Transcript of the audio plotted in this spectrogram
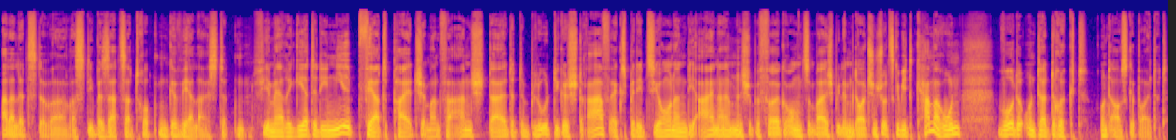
allerletzte war, was die Besatzertruppen gewährleisteten. Vielmehr regierte die Nilpferdpeitsche, man veranstaltete blutige Strafexpeditionen, die einheimische Bevölkerung zum Beispiel im deutschen Schutzgebiet Kamerun wurde unterdrückt und ausgebeutet.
